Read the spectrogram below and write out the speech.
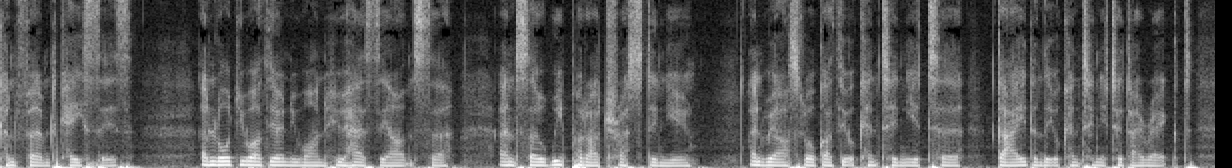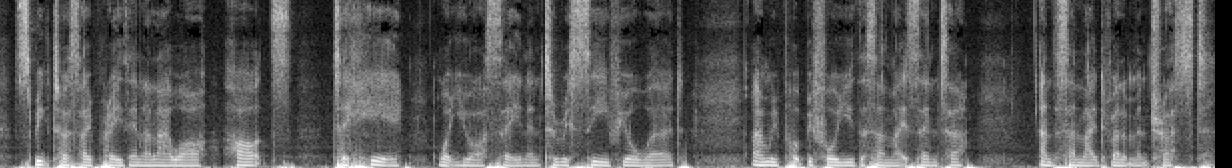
confirmed cases. And Lord, you are the only one who has the answer. And so we put our trust in you. And we ask, Lord God, that you'll continue to guide and that you'll continue to direct. Speak to us, I pray, then allow our hearts to hear what you are saying and to receive your word. And we put before you the Sunlight Centre and the Sunlight Development Trust.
